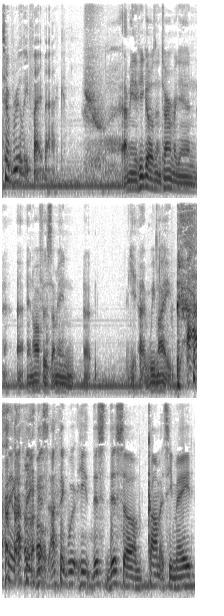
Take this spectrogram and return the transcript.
to really fight back. I mean, if he goes in term again uh, in office, I mean, uh, yeah, we might. I I think I think this I think we're, he this this um, comments he made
